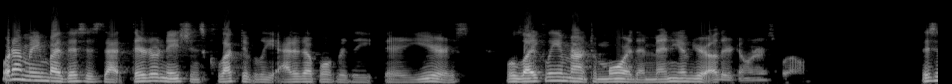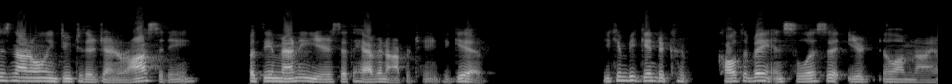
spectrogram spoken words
What I mean by this is that their donations collectively added up over the, their years will likely amount to more than many of your other donors will. This is not only due to their generosity, but the amount of years that they have an opportunity to give. You can begin to cultivate and solicit your alumni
